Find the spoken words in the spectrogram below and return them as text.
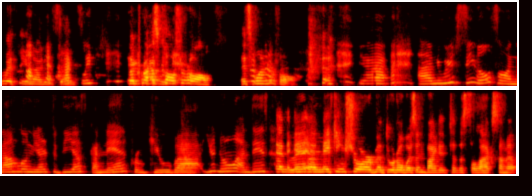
with the United exactly. States. The exactly. cross cultural it's wonderful. yeah. And we've seen also an AMLO near to Diaz Canel from Cuba, yeah. you know, and this. And, and, and, making sure Maduro was invited to the CELAC summit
